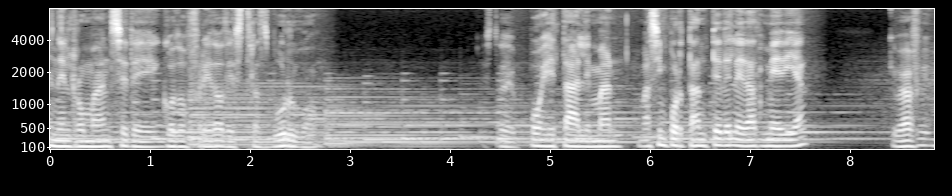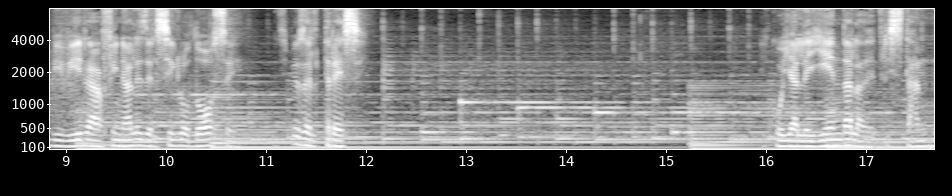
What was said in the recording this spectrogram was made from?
en el romance de Godofredo de Estrasburgo, poeta alemán más importante de la Edad Media, que va a vivir a finales del siglo XII, principios del XIII, y cuya leyenda, la de Tristán,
